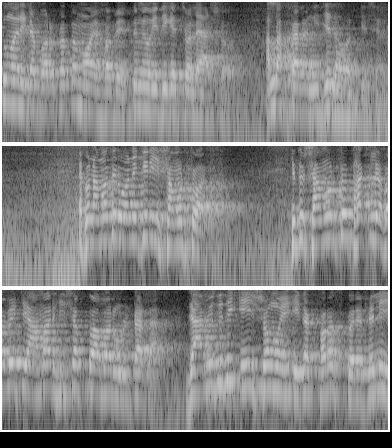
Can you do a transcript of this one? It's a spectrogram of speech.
তোমার এটা বরকতময় হবে, তুমি ওই দিকে চলে আসো। আল্লাহ তাআলা নিজে দাওয়াত দিয়েছেন। এখন আমাদের অনেকেরই সামর্থ্য আছে। কিন্তু সামর্থ্য থাকলে হবে কি, আমার হিসাব তো আবার উল্টাটা। যে আমি যদি এই সময়ে এটা খরচ করে ফেলি,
